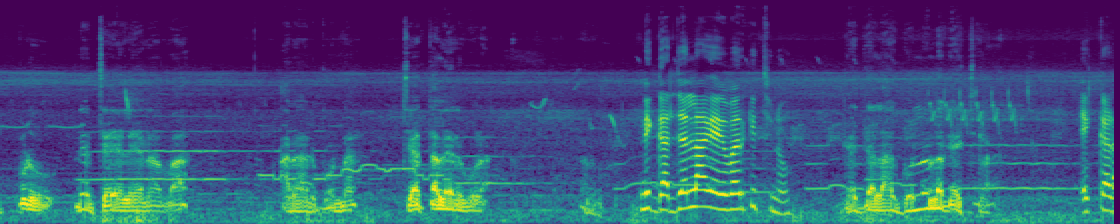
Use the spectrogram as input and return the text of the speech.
ఇప్పుడు నేను చేయలేనమ్మా అని అనుకున్నా చేస్తలేను కూడా. నీకు గజ్జల్లాగా ఎవరికి ఇచ్చినావు? గజ్జల గొల్లలోకి ఇచ్చిన. ఎక్కడ?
